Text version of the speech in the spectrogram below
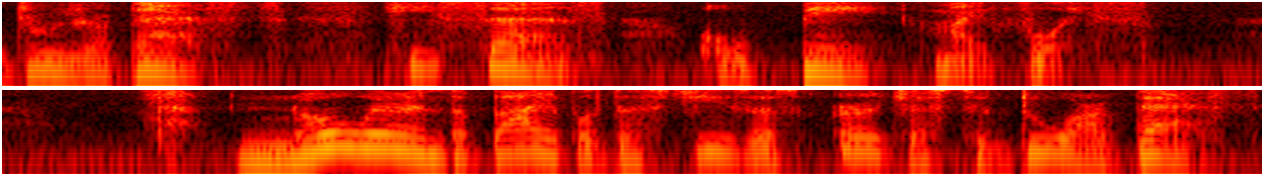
do your best. He says, obey my voice. Nowhere in the Bible does Jesus urge us to do our best.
